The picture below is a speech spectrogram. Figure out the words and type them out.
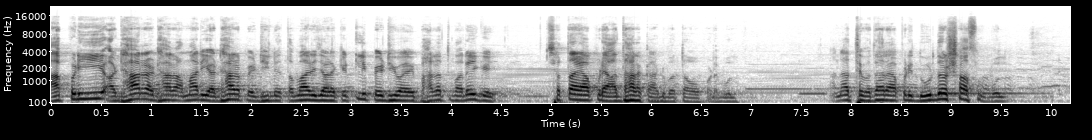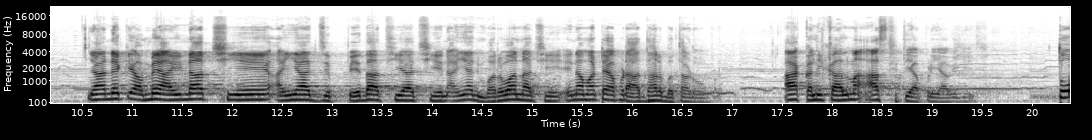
આપણી અઢાર અઢાર, અમારી અઢાર પેઢીને તમારી જાણે કેટલી પેઢીઓ એ ભારતમાં રહી ગઈ. છતાંય આપણે આધાર કાર્ડ બતાવવો પડે, બોલો. આનાથી વધારે આપણી દુર્દશા શું, બોલો? યાને કે અમે અહીંના છીએ, અહીંયા જ પેદા થયા છીએ ને અહીંયા જ મરવાના છીએ, એના માટે આપણે આધાર બતાડવો પડે. આ કલિકાલમાં આ સ્થિતિ આપણી આવી ગઈ છે. તો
